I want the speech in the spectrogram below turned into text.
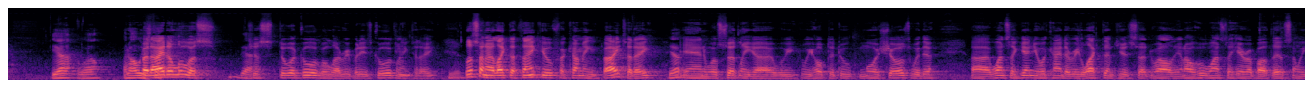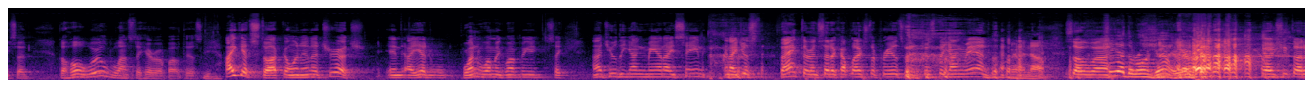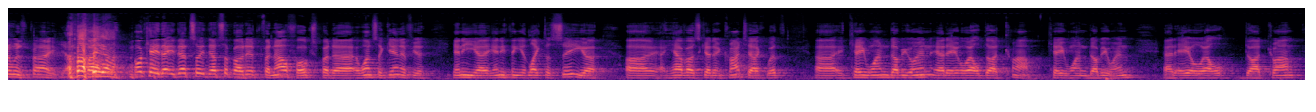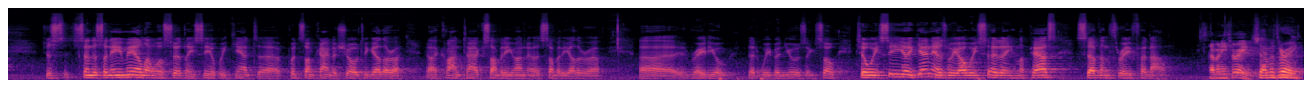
yeah, well, it always. but does. Ida Lewis, Yeah. just do a Google. Everybody's Googling today. Listen, I'd like to thank you for coming by today. Yep. And we'll certainly, uh, we, we hope to do more shows with you. Uh, once again, you were kind of reluctant. You said, well, you know, who wants to hear about this? And we said, the whole world wants to hear about this. I get stopped going in a church. And I had one woman come up to me and say, aren't you the young man I seen? And I just thanked her and said a couple extra prayers for just the young man. Uh, no. so, uh, She had the wrong guy, right? yeah, she thought it was pie. Yeah. Well, Okay, that, that's, that's about it for now, folks. But uh, once again, if you, any, uh, anything you'd like to see, uh, have us get in contact with, uh, k1wn at aol.com, k1wn at aol.com. Just send us an email and we'll certainly see if we can't uh, put some kind of show together, or uh, contact somebody on uh, some of the other uh, uh, radio that we've been using. So till we see you again, as we always said in the past, 7-3 for now. 73. Seven, three.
